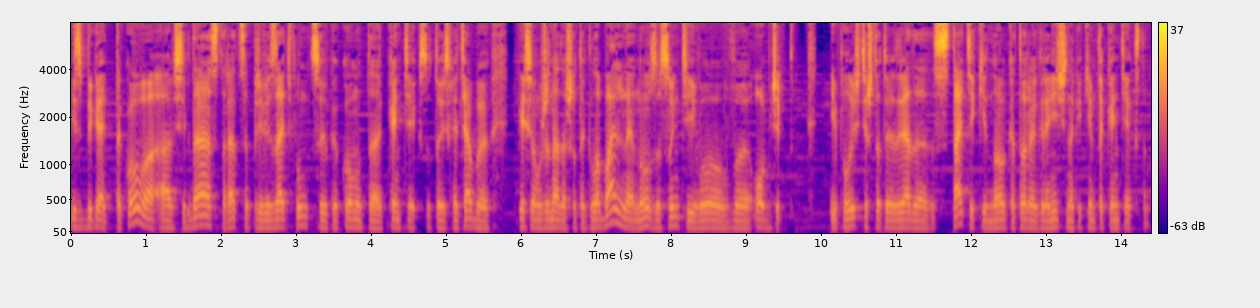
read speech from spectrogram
избегать такого, а всегда стараться привязать функцию к какому-то контексту. То есть хотя бы, если вам уже надо что-то глобальное, ну, засуньте его в объект и получите что-то из ряда статики, но которое ограничено каким-то контекстом.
